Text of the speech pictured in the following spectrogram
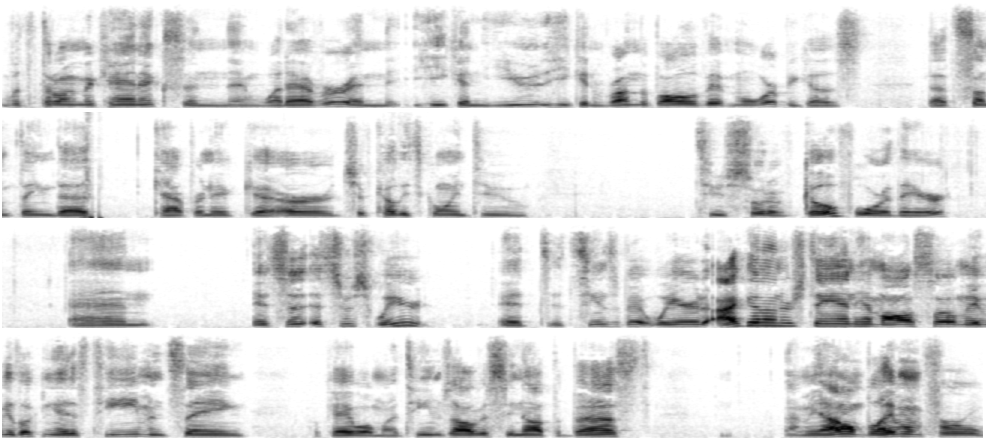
with throwing mechanics and, and whatever, and he can use he can run the ball a bit more because that's something that Kaepernick uh, or Chip Kelly's going to to sort of go for there, and it's it's just weird. It it seems a bit weird. I can understand him also maybe looking at his team and saying, okay, well my team's obviously not the best. I mean, I don't blame him for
